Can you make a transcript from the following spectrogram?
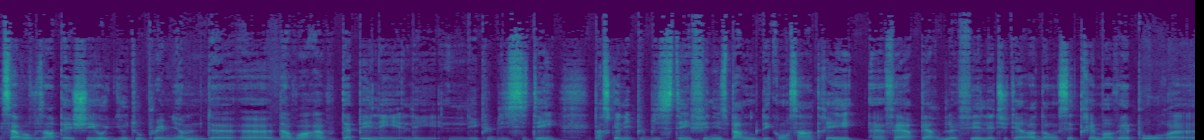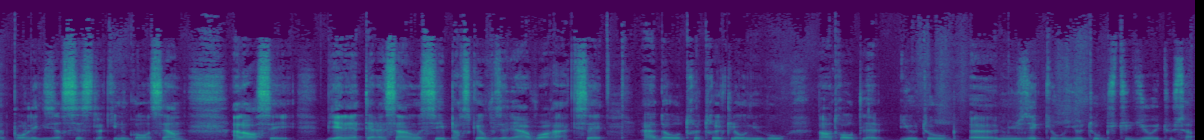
ça va vous empêcher au YouTube Premium euh, d'avoir à vous taper les, publicités parce que les publicités finissent par nous déconcentrer, euh, faire perdre le fil, etc. Donc c'est très mauvais pour, euh, pour l'exercice qui nous concerne. Alors c'est bien intéressant aussi parce que vous allez avoir accès à d'autres trucs là, au niveau, entre autres, le YouTube Musique ou YouTube Studio et tout ça.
